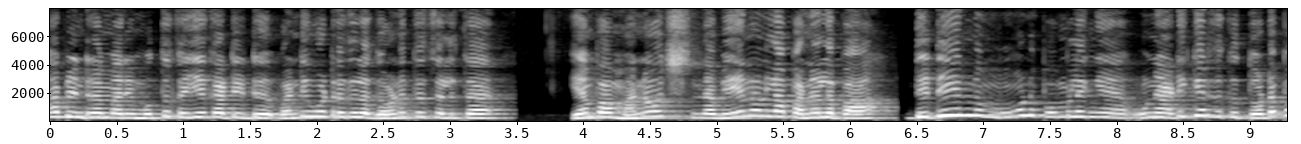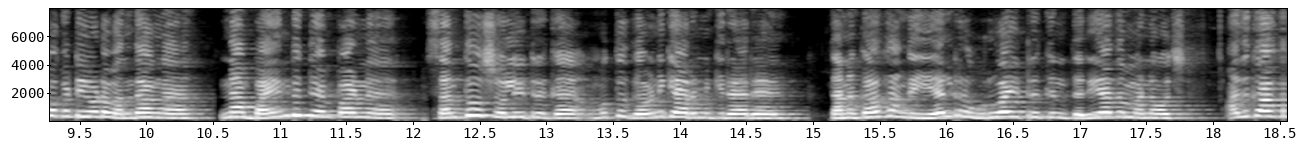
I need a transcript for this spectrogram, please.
அப்படின்ற மாதிரி முத்து கையை காட்டிட்டு வண்டி ஓட்டுறதுல கவனத்தை செலுத்த ஏன்பா மனோஜ் நான் வேணும்லாம் பண்ணலப்பா. திடீர்னு மூணு பொம்பளைங்க உன்னை அடிக்கிறதுக்கு தொடப்பக்கட்டையோட வந்தாங்க. நான் பயந்துட்டேன்ப்பான்னு சந்தோஷ் சொல்லிட்டு இருக்க முத்து கவனிக்க ஆரம்பிக்கிறாரு. தனக்காக அங்கே ஏழ்ற உருவாயிட்டு இருக்குன்னு தெரியாத மனோஜ் அதுக்காக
